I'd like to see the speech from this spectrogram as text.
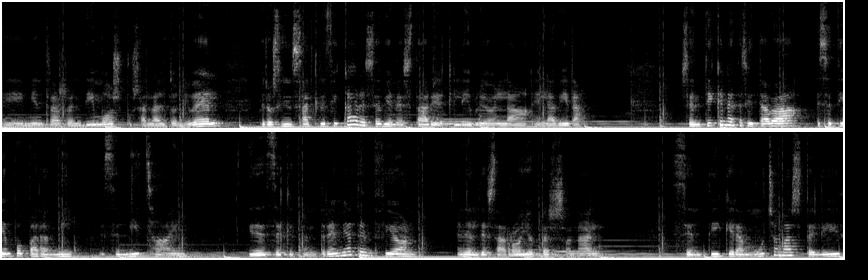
eh, mientras rendimos pues, al alto nivel, pero sin sacrificar ese bienestar y equilibrio en la, en la vida. Sentí que necesitaba ese tiempo para mí, ese me time. Y desde que centré mi atención en el desarrollo personal, sentí que era mucho más feliz,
